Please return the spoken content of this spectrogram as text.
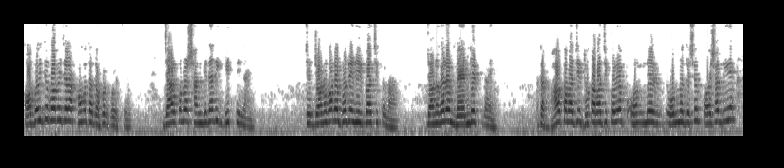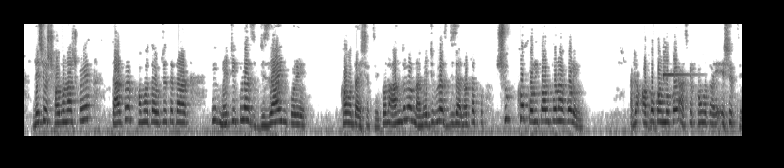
অবৈধভাবে যারা ক্ষমতা দখল করেছে, যার কোনো সাংবিধানিক ভিত্তি নাই, যে জনগণের ভোটে নির্বাচিত না, জনগণের ম্যান্ডেট নাই, একটা ভাওতাবাজি, ধোকাবাজি করে অন্যের, অন্য দেশের পয়সা দিয়ে দেশের সর্বনাশ করে তারপর ক্ষমতায় উঠেছে তার মেটিকুলাস ডিজাইন করে ক্ষমতা এসেছে। কোনো আন্দোলন না মেটিকুলাস ডিজাইন অর্থাৎ সূক্ষ্ম পরিকল্পনা করে একটা অপকর্ম করে আজকে ক্ষমতায় এসেছে।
